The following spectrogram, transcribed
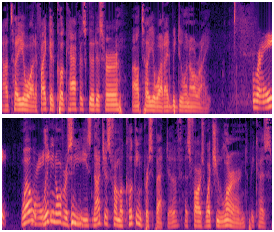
I'll tell you what. If I could cook half as good as her, I'll tell you what, I'd be doing all right. right. Well, Right. living overseas, not just from a cooking perspective, as far as what you learned, because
